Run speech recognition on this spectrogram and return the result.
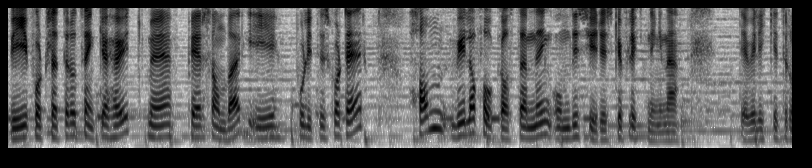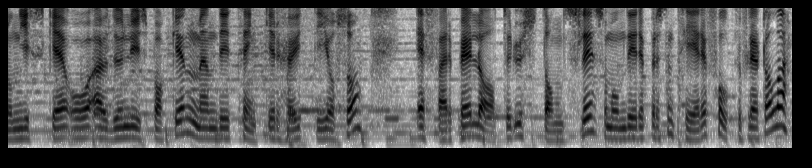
Vi fortsetter å tenke høyt med Per Sandberg i Politisk kvarter. Han vil ha folkeavstemning om de syriske flyktningene. Det vil ikke Trond Giske og Audun Lysbakken, men de tenker høyt de også. Frp later ustanselig som om de representerer folkeflertallet.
